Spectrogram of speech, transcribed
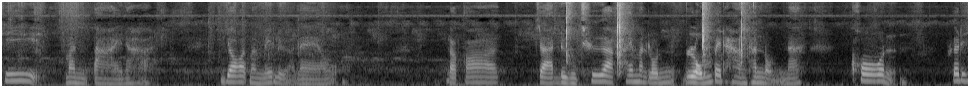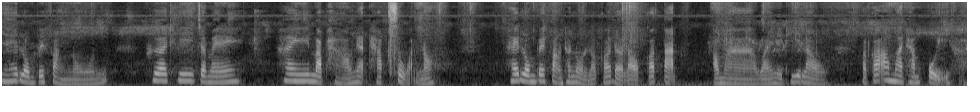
ที่มันตายนะคะ ยอดมันไม่เหลือแล้ว แล้วก็จะดึงเชือกให้มันล้นล้มไปทางถนนนะ โค่นเพื่อที่จะให้ล้มไปฝั่งโน้น เพื่อที่จะไม่ให้มะพร้าวเนี่ยทับสวนเนาะให้ล้มไปฝั่งถนนแล้วก็เดี๋ยวเราก็ตัดเอามาไว้ในที่เรา แล้วก็เอามาทำปุ๋ยค่ะ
